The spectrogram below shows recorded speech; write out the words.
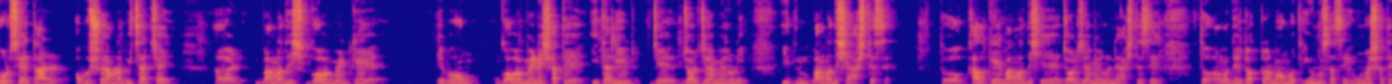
করছে তার অবশ্যই আমরা বিচার চাই। আর বাংলাদেশ গভর্নমেন্টকে এবং গভর্নমেন্টের সাথে ইতালির যে জর্জিয়া মেলোনি বাংলাদেশে আসতেছে। তো কালকে বাংলাদেশে জর্জিয়া মেলোনি আসতেছে, তো আমাদের ডক্টর মোহাম্মদ ইউনুস আছে ওনার সাথে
